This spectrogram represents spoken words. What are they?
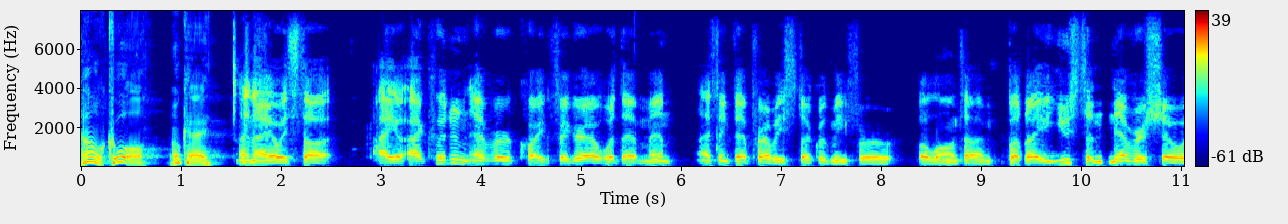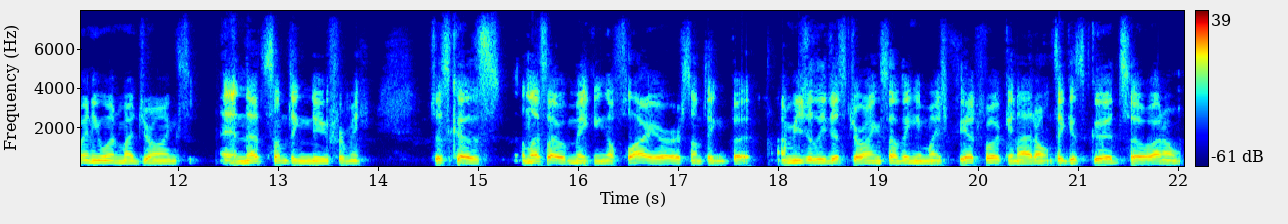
Oh, cool. Okay. And I always thought I I couldn't ever quite figure out what that meant. I think that probably stuck with me for a long time. But I used to never show anyone my drawings, and that's something new for me. Just because, unless I was making a flyer or something, but I'm usually just drawing something in my sketchbook, and I don't think it's good, so I don't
